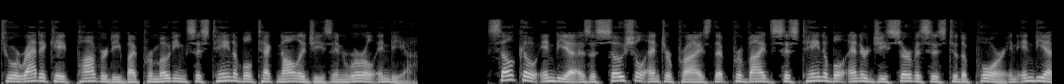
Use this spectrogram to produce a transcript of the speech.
to eradicate poverty by promoting sustainable technologies in rural India. Selco India is a social enterprise that provides sustainable energy services to the poor in India.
